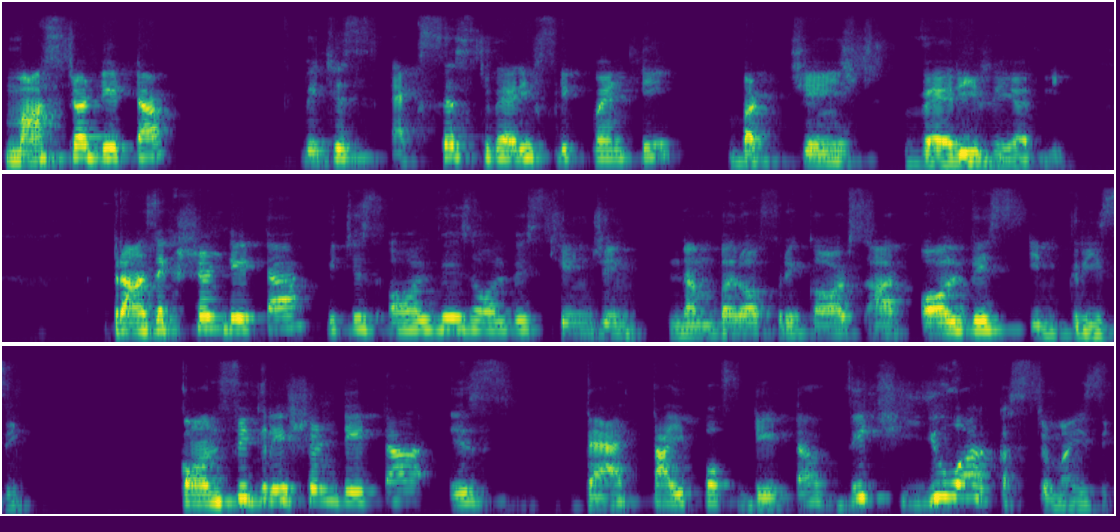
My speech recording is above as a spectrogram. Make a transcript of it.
Master data, which is accessed very frequently, but changed very rarely. Transaction data, which is always, always changing. Number of records are always increasing configuration data is that type of data which you are customizing.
